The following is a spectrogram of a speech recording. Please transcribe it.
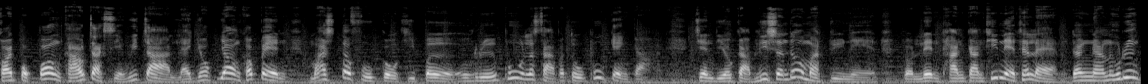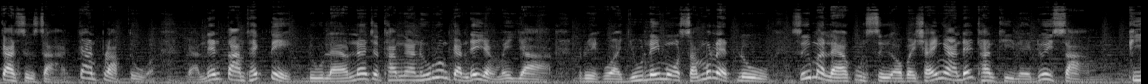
คอยปกป้องเขาจากเสียงวิจารณ์และยกย่องเขาเป็นมาสเตอร์ฟูโกคีเปอร์หรือผู้รักษาประตูผู้เก่งกาจ เช่นเดียวกับลิซันโดมาดรีเนสก็เล่นทันกันที่เนเธอร์แลนด์ ดังนั้นเรื่องการสื่อสารการปรับตัว การเล่นตามเทคนิคดูแล้วน่าจะทำงานร่วมกันได้อย่างไม่ยาก เรียกว่าอยู่ในโหมดสำเร็จรูซื้อมาแล้วคุณซื้อเอาไปใช้งานได้ทันทีเลยด้วยซ้ำผี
